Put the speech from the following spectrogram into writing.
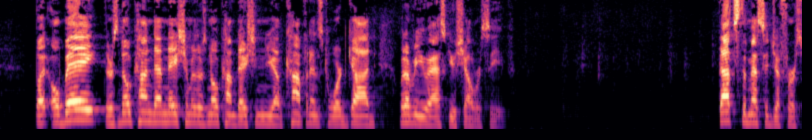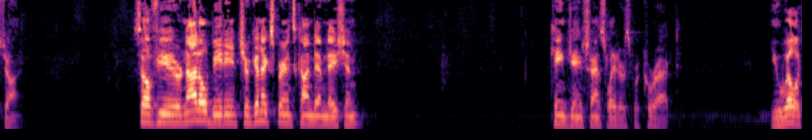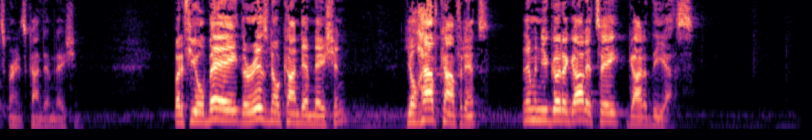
But obey, there's no condemnation where there's no commendation. You have confidence toward God. Whatever you ask, you shall receive. That's the message of 1 John. So if you're not obedient, you're going to experience condemnation. King James translators were correct. You will experience condemnation. But if you obey, there is no condemnation. You'll have confidence. And then when you go to God, it's a God of the yes.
